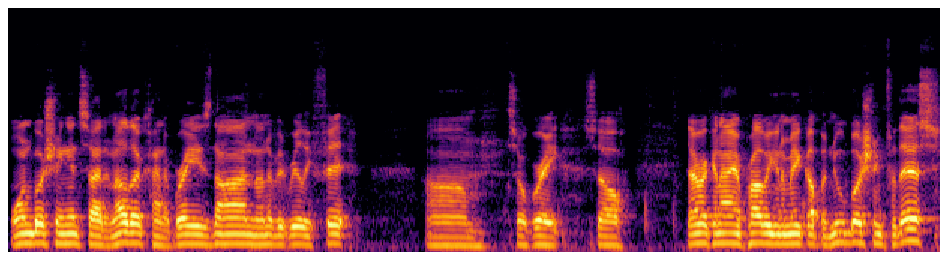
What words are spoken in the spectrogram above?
one bushing inside another, kind of brazed on. None of it really fit. Um, so great. So Derek and I are probably going to make up a new bushing for this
